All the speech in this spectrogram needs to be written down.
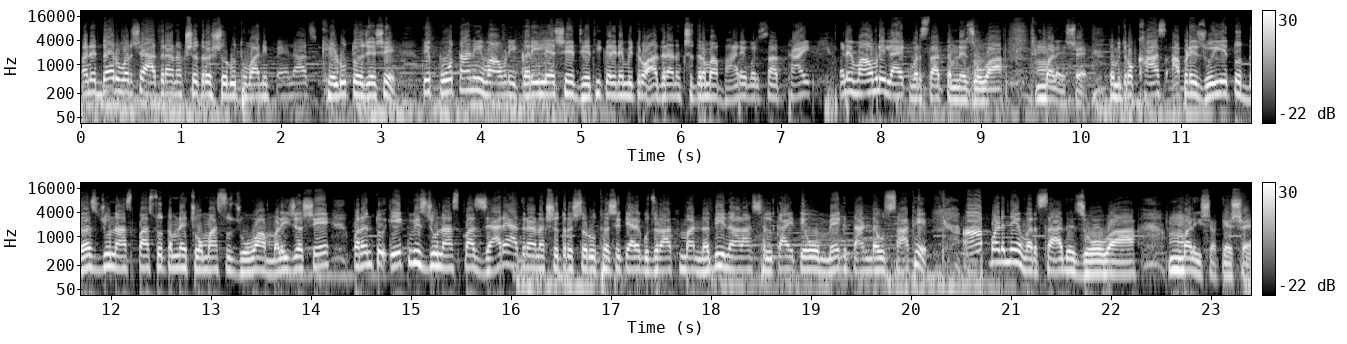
અને દર વર્ષે આદ્રા નક્ષત્ર શરૂ થવાની પહેલા જ ખેડૂતો જે છે તે પોતાની વાવણી કરી લે છે. જેથી કરીને મિત્રો, આદ્રા નક્ષત્રમાં ભારે વરસાદ થાય અને વાવણી લાયક વરસાદ તમને જોવા મળે છે. તો મિત્રો, ખાસ આપણે જોઈએ તો દસ જૂન આસપાસ તો તમને ચોમાસું જોવા મળી જશે, પરંતુ એકવીસ જૂન આસપાસ જ્યારે આદ્રા નક્ષત્ર શરૂ થશે ત્યારે ગુજરાતમાં નદી નાળા છલકાય તેવો મેઘ તાંડવ સાથે આપણને વરસાદ જોવા મળી શકે છે.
